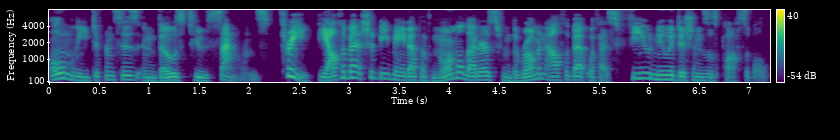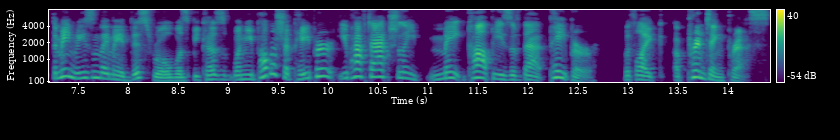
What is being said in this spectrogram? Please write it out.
only differences in those two sounds. 3. The alphabet should be made up of normal letters from the Roman alphabet with as few new additions as possible. The main reason they made this rule was because when you publish a paper, you have to actually make copies of that paper with like a printing press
